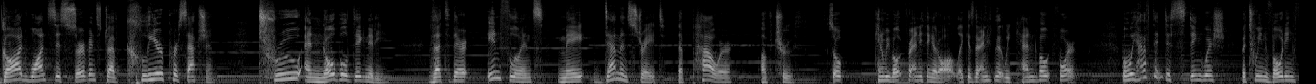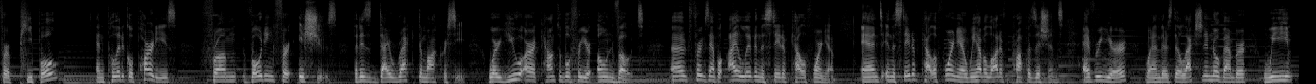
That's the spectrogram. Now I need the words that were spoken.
God wants His servants to have clear perception, true and noble dignity, that their influence may demonstrate the power of truth. So, can we vote for anything at all? Like, is there anything that we can vote for? Well, we have to distinguish between voting for people and political parties from voting for issues. That is direct democracy, where you are accountable for your own vote. Uh, for example, I live in the state of California. And in the state of California, we have a lot of propositions. Every year, when there's the election in November, we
